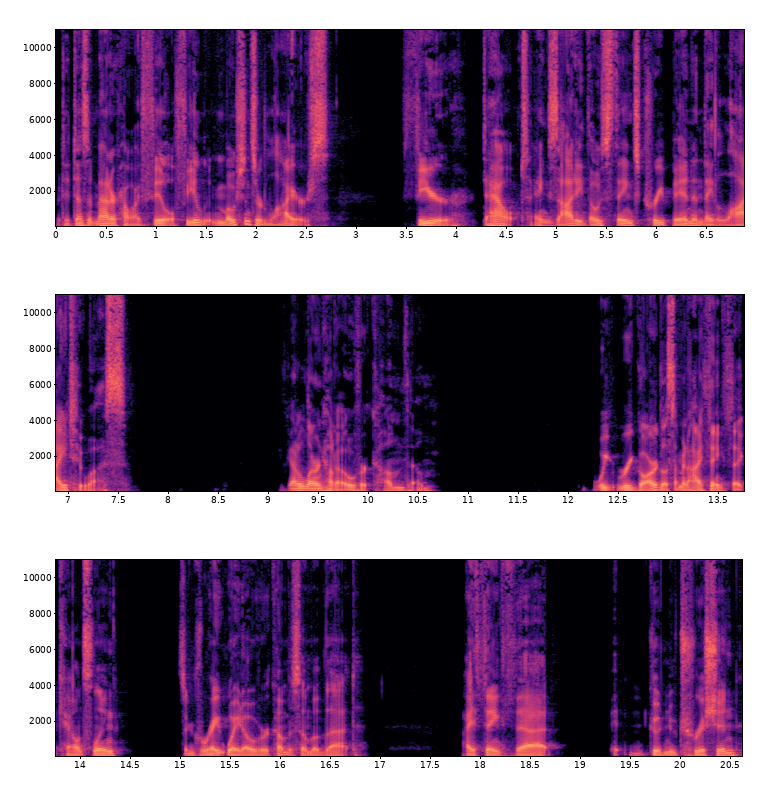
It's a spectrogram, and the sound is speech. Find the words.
but it doesn't matter how I feel. Feel emotions are liars fear, doubt, anxiety, those things creep in and they lie to us. You've got to learn how to overcome them. We, regardless, I mean, I think that counseling is a great way to overcome some of that. I think that good nutrition,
